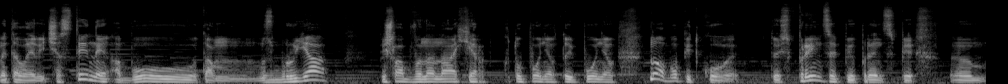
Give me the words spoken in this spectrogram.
металеві частини, або там збруя. Пішла б вона нахер, хто поняв, той поняв. Ну або підкови. Тобто, в принципі, в принципі, ем,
